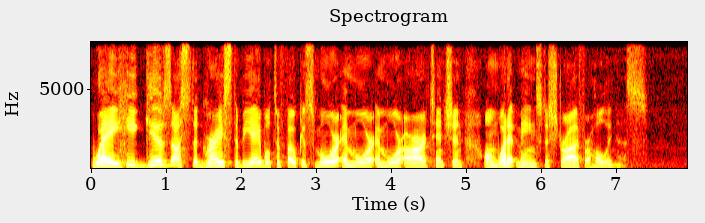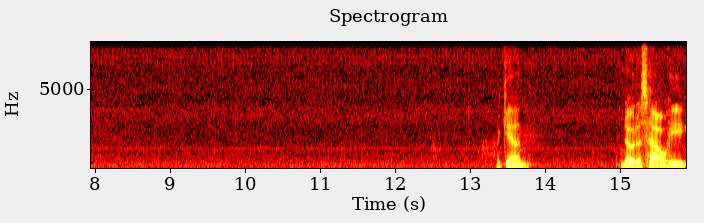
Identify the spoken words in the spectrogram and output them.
way, He gives us the grace to be able to focus more and more and more our attention on what it means to strive for holiness. Again, Notice how he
